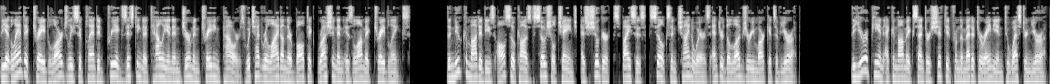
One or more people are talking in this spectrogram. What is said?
The Atlantic trade largely supplanted pre-existing Italian and German trading powers which had relied on their Baltic, Russian and Islamic trade links. The new commodities also caused social change, as sugar, spices, silks and chinawares entered the luxury markets of Europe. The European economic centre shifted from the Mediterranean to Western Europe.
